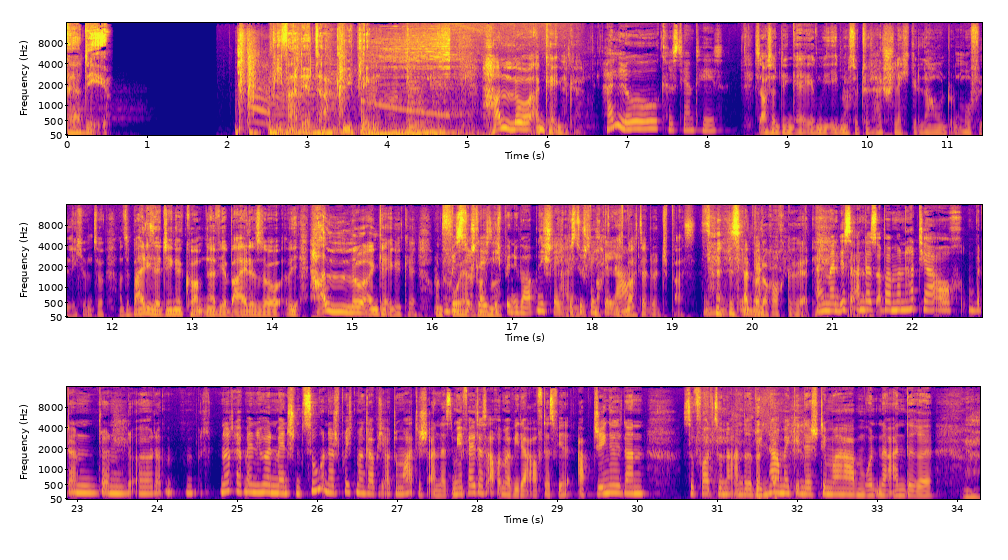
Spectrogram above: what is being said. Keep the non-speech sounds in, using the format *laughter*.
ARD. Wie war der Tag, Liebling? Hallo, Anke Engelke. Hallo, Christian Thees. Ist auch so ein Ding, gell? irgendwie eben noch so total schlecht gelaunt und muffelig und so. Und sobald dieser Jingle kommt, ne, wir beide so, Hallo, Anke Engelke. Und Bist vorher du schlecht? nur, Ich bin überhaupt nicht schlecht. Nein, Bist du schlecht gelaunt? Ich mach da nur Spaß. Nein, *laughs* das hat man doch auch gehört. Nein, man ist anders, aber man hat ja auch, dann, dann, äh, da, ne, da hören Menschen zu und da spricht man, glaube ich, automatisch anders. Mir fällt das auch immer wieder auf, dass wir ab Jingle dann sofort so eine andere Dynamik in der Stimme haben und eine andere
